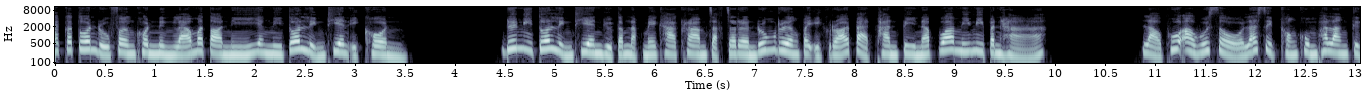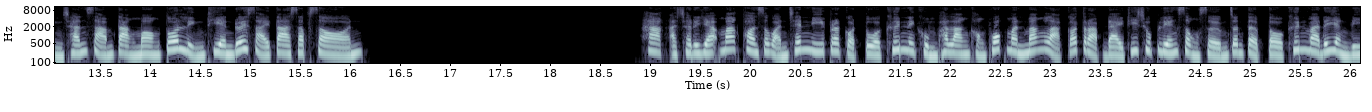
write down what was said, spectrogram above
กก็ต้วนหรูเฟิงคนหนึ่งแล้วมาตอนนี้ยังมีต้วนหลิงเทียนอีกคน ด้วยมีต้วนหลิงเทียนอยู่ตำหนักเมคาครามจากเจริญรุ่งเรืองไปอีกร้อยแปดพันปีนับว่ามิมีปัญหา เหล่าผู้อาวุโสและสิทธิ์ของคุมพลังกึ่งชั้นสามต่างมองต้วนหลิงเทียนด้วยสายตาซับซ้อน หากอัจฉริยะมากพรสวรรค์เช่นนี้ปรากฏตัวขึ้นในขุมพลังของพวกมันมั่งหลักก็ตราบใดที่ชุบเลี้ยงส่งเสริมจนเติบโตขึ้นมาได้อย่างดี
